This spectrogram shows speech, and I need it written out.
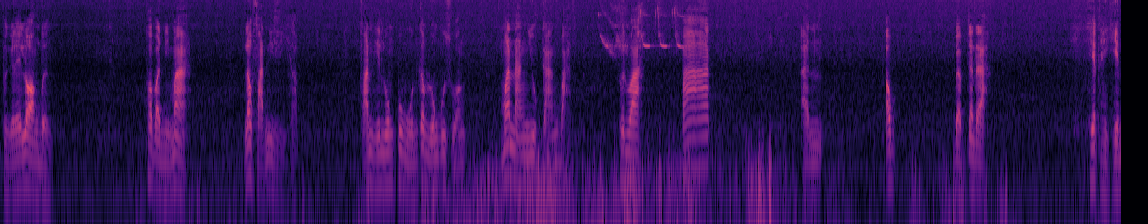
เพิ่นก็เลยลองเบิ่งพ่อบัดนี้มาแล้วฝันอีหลีครับ ฝันเห็นหลวงปู่หมุนกับหลวงปู่สวงมานั่งอยู่กลางบานเพื่อนว่าปาดอัน แบบจังไดะเฮ็ดให้เห็น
